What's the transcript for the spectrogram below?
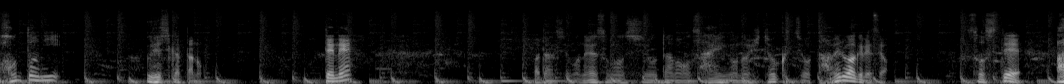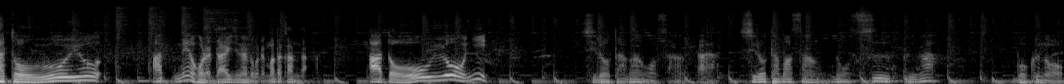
本当に嬉しかったの。ってね私もねその塩卵最後の一口を食べるわけですよ。そして後を追うようあねほら大事なところでまた噛んだ。後を追うように白卵さんあ白玉さんのスープが僕の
